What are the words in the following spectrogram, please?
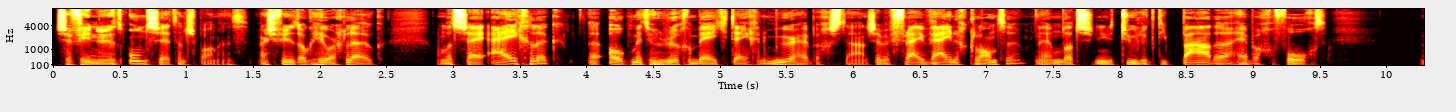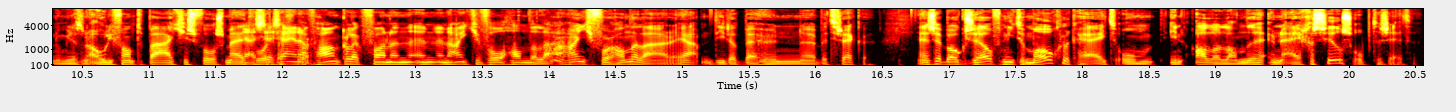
Ze vinden het ontzettend spannend. Maar ze vinden het ook heel erg leuk. Omdat zij eigenlijk uh, ook met hun rug een beetje tegen de muur hebben gestaan. Ze hebben vrij weinig klanten. Hè, omdat ze natuurlijk die paden hebben gevolgd noem je dat een olifantenpaadjes volgens mij. Ja, ze zijn afhankelijk van een, een, een handjevol handelaren. Een handjevol handelaren, ja, die dat bij hun uh, betrekken. En ze hebben ook zelf niet de mogelijkheid om in alle landen hun eigen sales op te zetten.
